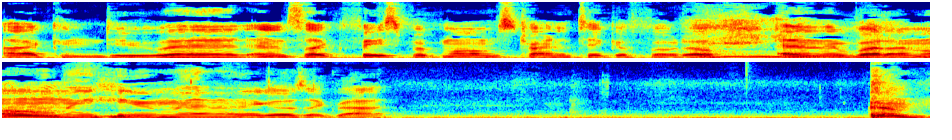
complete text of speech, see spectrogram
I can do it, and it's like Facebook moms trying to take a photo, and then but I'm only human, and it goes like that.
